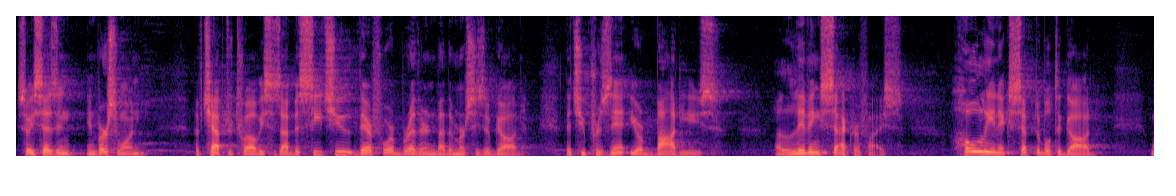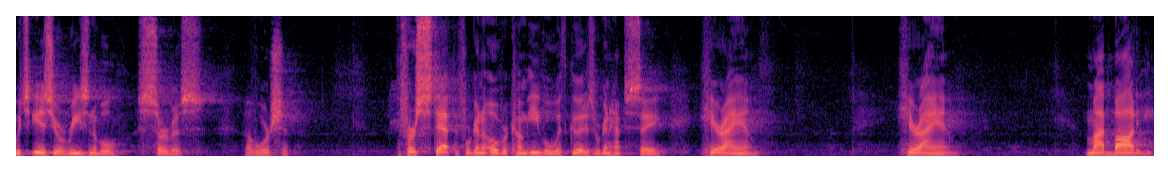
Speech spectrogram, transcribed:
So he says in, in verse 1 of chapter 12, he says, I beseech you, therefore, brethren, by the mercies of God, that you present your bodies a living sacrifice, holy and acceptable to God, which is your reasonable service of worship. The first step, if we're going to overcome evil with good, is we're going to have to say, Here I am. Here I am. My body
